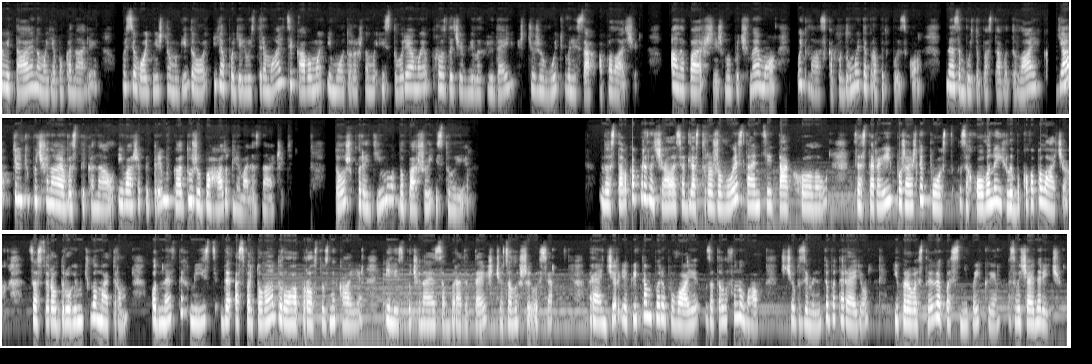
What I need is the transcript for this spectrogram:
Вітаю на моєму каналі. У сьогоднішньому відео я поділюсь трьома цікавими і моторошними історіями про здичавілих людей, що живуть в лісах Апалачі. Але перш ніж ми почнемо, будь ласка, подумайте про підписку. Не забудьте поставити лайк. Я тільки починаю вести канал, і ваша підтримка дуже багато для мене значить. Тож перейдімо до першої історії. Доставка призначалася для сторожової станції Так Холлоу. Це старий пожежний пост, захований глибоко в Апалачах за 42-м кілометром. Одне з тих місць, де асфальтована дорога просто зникає, і ліс починає забирати те, що залишилося. Рейнджер, який там перебуває, зателефонував, щоб замінити батарею і привезти запасні пайки. Звичайна річ.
